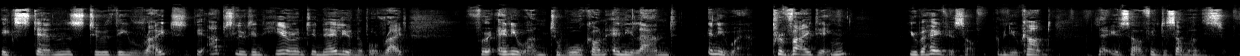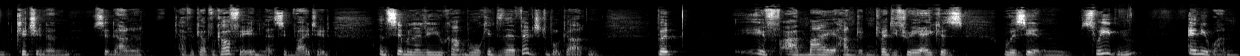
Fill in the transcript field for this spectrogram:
extends to the right, the absolute inherent, inalienable right for anyone to walk on any land anywhere, providing you behave yourself. I mean, you can't let yourself into someone's kitchen and sit down and have a cup of coffee unless invited. And similarly, you can't walk into their vegetable garden. But if uh, my 123 acres was in Sweden, anyone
